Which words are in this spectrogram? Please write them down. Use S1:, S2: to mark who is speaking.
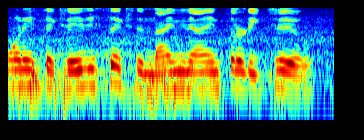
S1: 2686 and 9932.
